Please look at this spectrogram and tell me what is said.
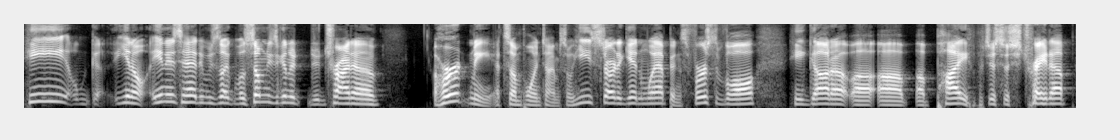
He, you know, in his head, he was like, well, somebody's going to try to hurt me at some point in time. So he started getting weapons. First of all, he got a, a, a, pipe, just a straight up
